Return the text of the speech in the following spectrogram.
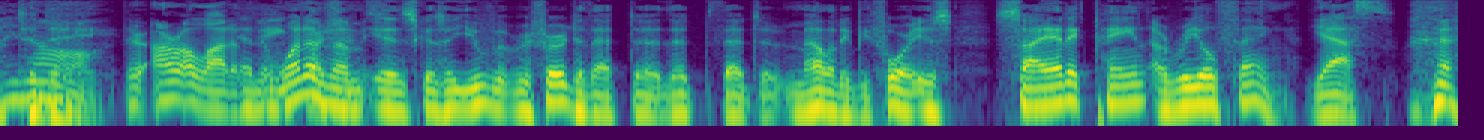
today. There are a lot of and one questions. of them is because you've referred to that uh, that that uh, malady before. Is sciatic pain a real thing? Yes, a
